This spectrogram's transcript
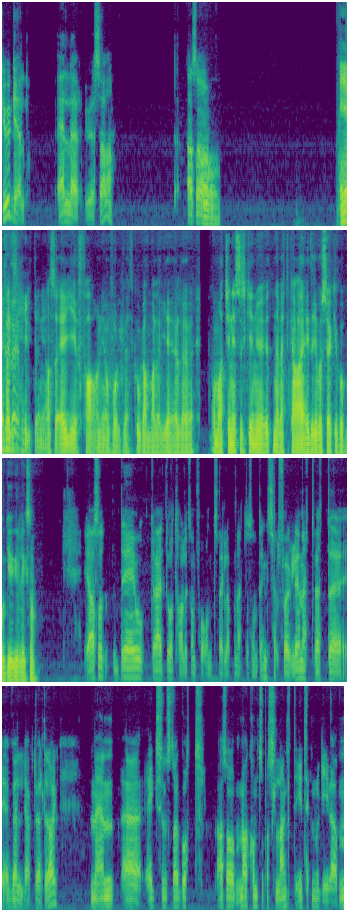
Google eller USA. Altså Wow. Jeg er faktisk helt enig. Altså, jeg gir faen i om folk vet hvor gammel jeg er, eller om at kinesiske nyhetene vet hva jeg driver og søker på på Google, liksom. Ja, altså, Det er jo greit å ta litt sånn forhåndsregler på nett og sånne ting. Selvfølgelig, nettvett eh, er veldig aktuelt i dag. Men eh, jeg syns det har gått Altså, vi har kommet såpass langt i teknologiverden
